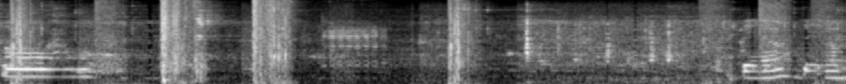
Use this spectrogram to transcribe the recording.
So bam bam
